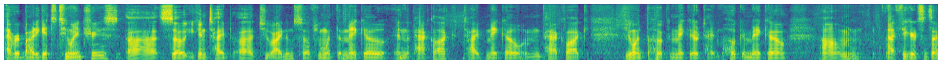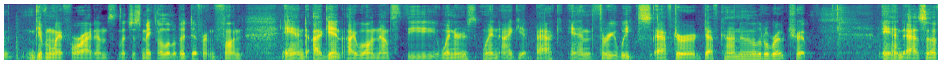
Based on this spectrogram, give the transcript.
everybody gets two entries, uh, so you can type uh, two items. So if you want the Mako and the Paclock, type Mako and Paclock. If you want the hook and Mako, type hook and Mako. Um, I figured since I'm giving away four items, let's just make it a little bit different and fun. And again, I will announce the winners when I get back in three weeks after DEF CON and a little road trip. And as of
